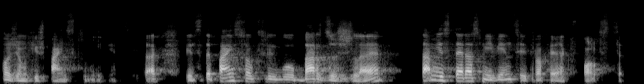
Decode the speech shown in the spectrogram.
poziom hiszpański mniej więcej. Tak? Więc te państwa, w których było bardzo źle, tam jest teraz mniej więcej trochę jak w Polsce.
